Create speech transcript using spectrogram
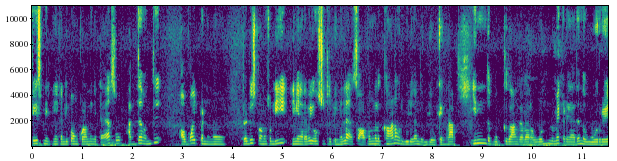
ஃபேஸ் பண்ணியிருப்பீங்க கண்டிப்பாக உங்கள் குழந்தைங்கிட்ட. ஸோ அதை வந்து அவாய்ட் பண்ணணும். ரெடியூஸ் பண்ண சொல்லி நீங்கள் நிறையவே யோசிச்சுட்டு இருப்பீங்கல்ல. ஸோ அவங்களுக்கான ஒரு வீடியோ தான் இந்த வீடியோ ஓகேங்களா இந்த புக்கு தாங்க வேற ஒன்றுமே கிடையாது. இந்த ஒரே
